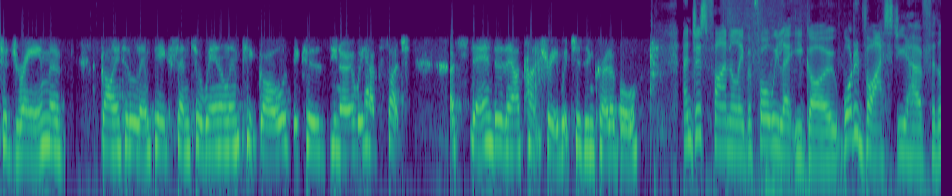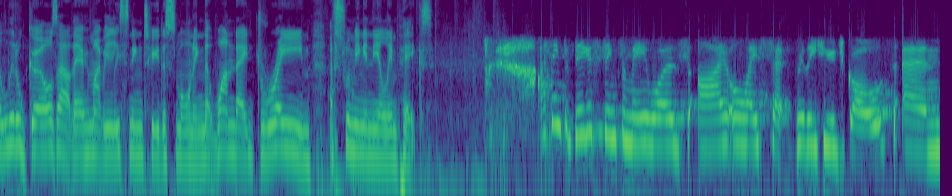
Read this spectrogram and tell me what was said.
to dream of going to the Olympics and to win Olympic gold because, you know, we have such a standard in our country, which is incredible. And just finally, before we let you go, what advice do you have for the little girls out there who might be listening to you this morning that one day dream of swimming in the Olympics? I think the biggest thing for me was I always set really huge goals, and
